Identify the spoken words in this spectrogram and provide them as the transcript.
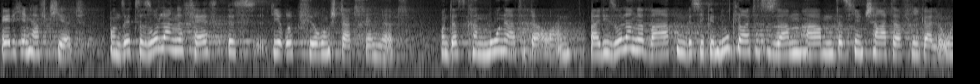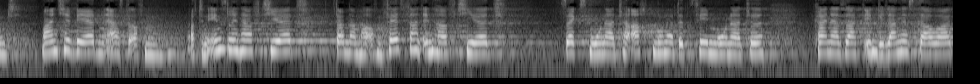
werde ich inhaftiert und sitze so lange fest, bis die Rückführung stattfindet. Und das kann Monate dauern, weil die so lange warten, bis sie genug Leute zusammen haben, dass sich ein Charterflieger lohnt. Manche werden erst auf, dem, auf den Inseln inhaftiert, dann auf dem Festland inhaftiert, sechs Monate, acht Monate, zehn Monate. Keiner sagt ihnen, wie lange es dauert.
